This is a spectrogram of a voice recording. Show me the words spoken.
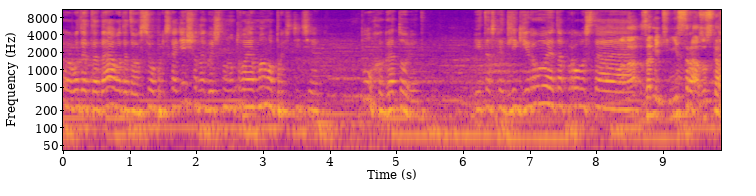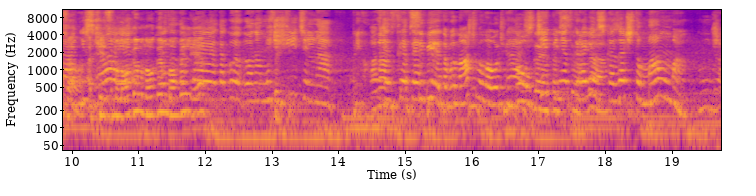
э, вот это, да, вот этого всего происходящего, она говорит, что ну твоя мама, простите, плохо готовит. И, так сказать, для героя это просто... Она, заметьте, не сразу сказала, да, не а сразу. через много-много-много лет. Такое, она мучительно приходит она к этой... себе это вынашивала очень да, долго. Степень откровенно да. сказать, что мама мужа,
